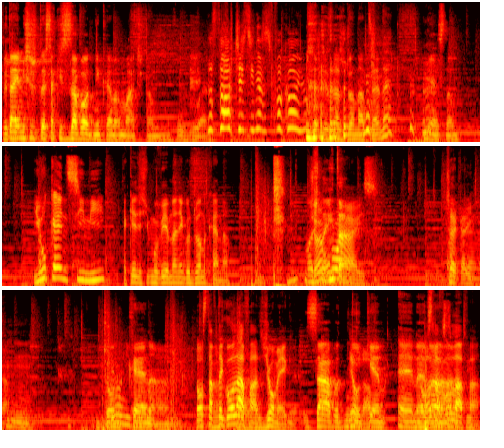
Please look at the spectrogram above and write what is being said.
Wydaje mi się, że to jest jakiś zawodnik MMA czy tam WWE. Zostawcie Cinę w spokoju. Nie znasz Johna Ceny? Nie znam. You can see me. Ja kiedyś mówiłem na niego John Kena. Można John i tak. Price. Czekaj. Hmm. John Kena. Zostaw No tego. Olafa, ziomek. Zawodnikiem Zostaw MMA. Olafa.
